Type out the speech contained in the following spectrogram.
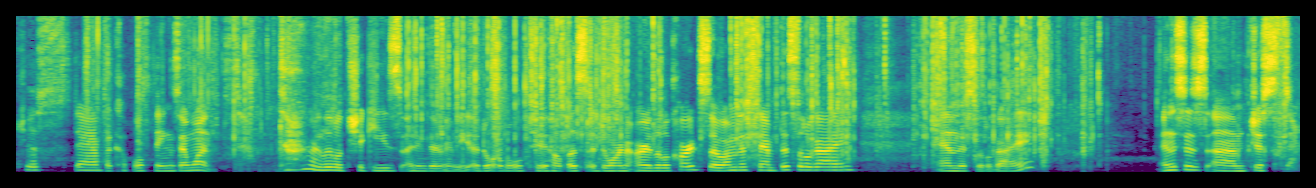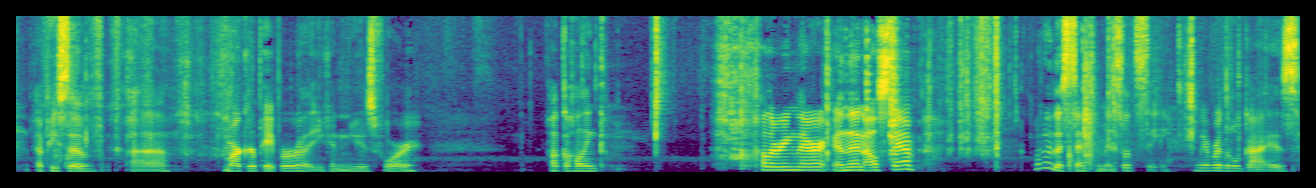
just stamp a couple things. I want our little chickies, I think they're going to be adorable to help us adorn our little cards. So I'm going to stamp this little guy and this little guy. And this is um, just a piece of uh, marker paper that you can use for alcohol ink coloring there. And then I'll stamp, what are the sentiments? Let's see. We have our little guys.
